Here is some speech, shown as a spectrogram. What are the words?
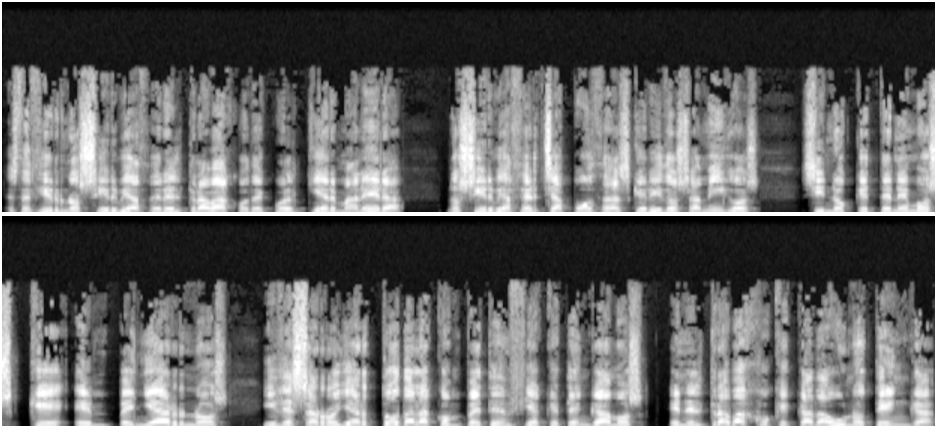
es decir, no sirve hacer el trabajo de cualquier manera, no sirve hacer chapuzas, queridos amigos, sino que tenemos que empeñarnos y desarrollar toda la competencia que tengamos en el trabajo que cada uno tenga.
